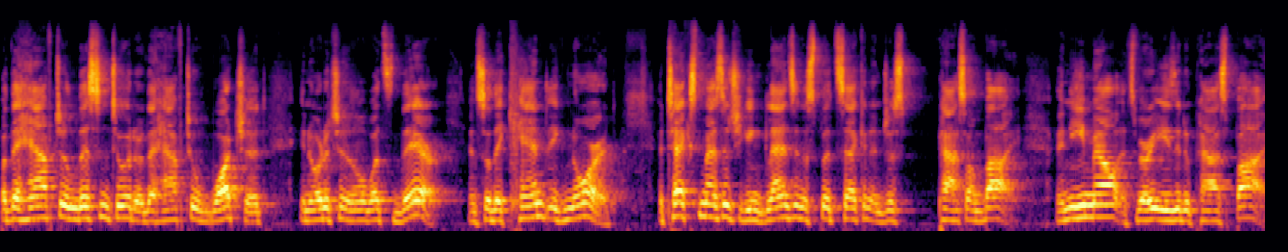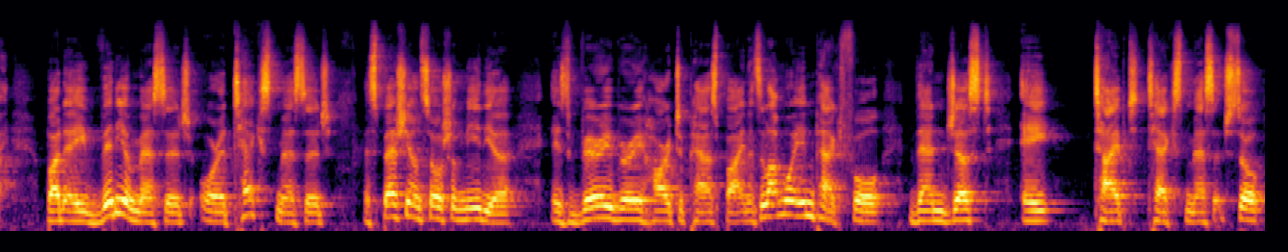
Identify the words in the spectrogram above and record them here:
but they have to listen to it or they have to watch it in order to know what's there. And so they can't ignore it. A text message, you can glance in a split second and just pass on by. An email, it's very easy to pass by. But a video message or a text message, especially on social media, is very, very hard to pass by. And it's a lot more impactful than just a typed text message. So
